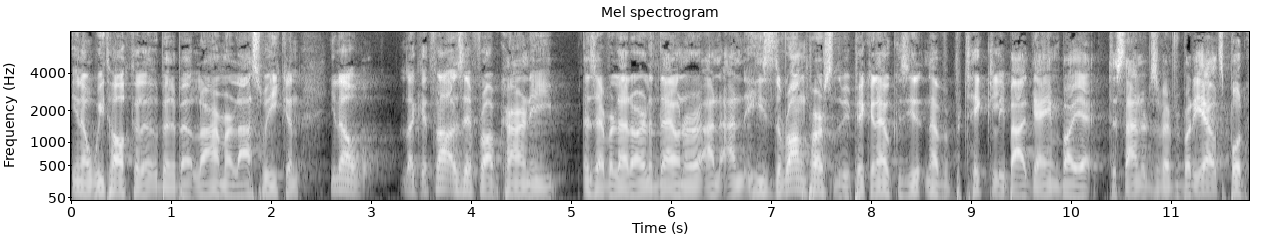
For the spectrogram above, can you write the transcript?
you know we talked a little bit about Larmour last week, and you know like it's not as if Rob Kearney has ever let Ireland down, or and, and he's the wrong person to be picking out because he didn't have a particularly bad game by uh, the standards of everybody else. But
